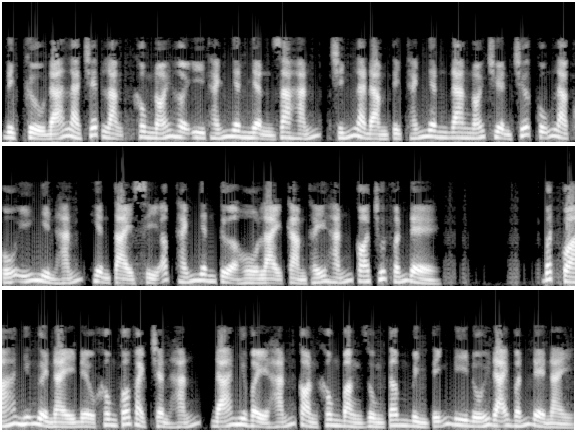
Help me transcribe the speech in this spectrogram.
Địch cửu đã là chết lặng, không nói hợi y thánh nhân nhận ra hắn, chính là đàm tịch thánh nhân đang nói chuyện trước cũng là cố ý nhìn hắn, hiện tại xì ấp thánh nhân tựa hồ lại cảm thấy hắn có chút vấn đề. Bất quá những người này đều không có vạch trần hắn, đã như vậy hắn còn không bằng dùng tâm bình tĩnh đi đối đãi vấn đề này.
